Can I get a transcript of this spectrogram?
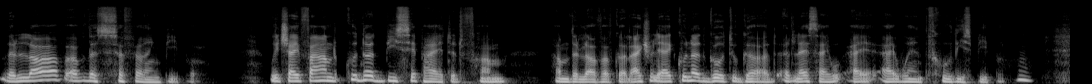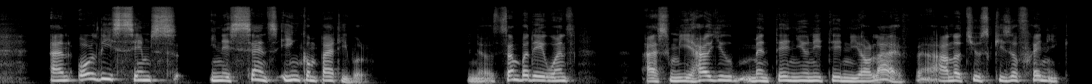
the love of the suffering people, which I found could not be separated from, from the love of God. Actually, I could not go to God unless I, I, I went through these people. Mm. And all this seems, in a sense, incompatible. You know, somebody once asked me how you maintain unity in your life. Are not you schizophrenic?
